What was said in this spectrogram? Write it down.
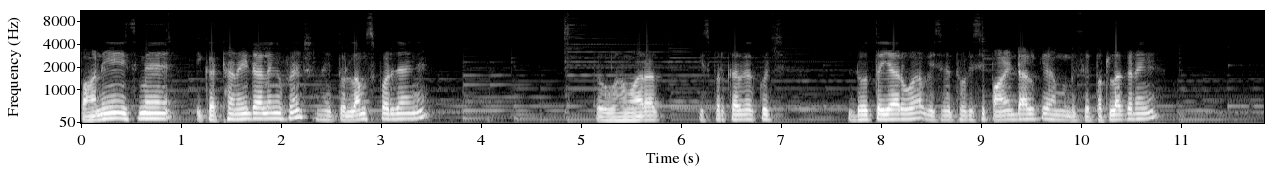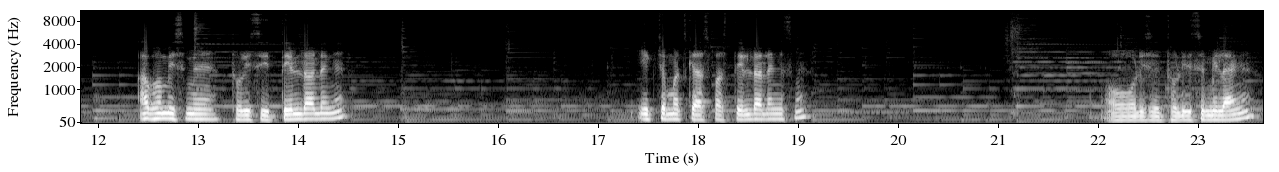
पानी इसमें इकट्ठा नहीं डालेंगे फ्रेंड्स, नहीं तो लम्स पड़ जाएँगे। तो हमारा इस प्रकार का कुछ डो तैयार हुआ। अब इसमें थोड़ी सी पानी डाल के हम इसे पतला करेंगे। अब हम इसमें थोड़ी सी तेल डालेंगे। एक चम्मच के आसपास तेल डालेंगे इसमें। और इसे थोड़ी सी मिलाएँगे।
